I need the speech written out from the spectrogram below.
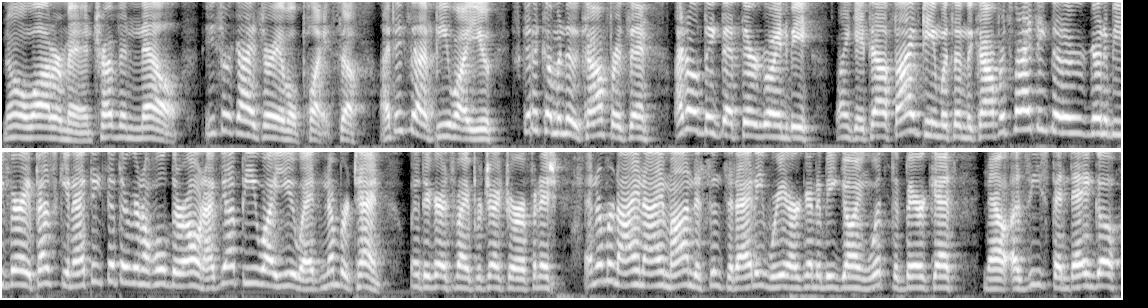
Noah Waterman, Trevin Knell. these are guys that are able to play. So I think that BYU is going to come into the conference, and I don't think that they're going to be like a top five team within the conference, but I think that they're going to be very pesky, and I think that they're going to hold their own. I've got BYU at number 10 with regards to my projector or finish. At number 9, I'm on to Cincinnati. We are going to be going with the Bearcats. Now, Aziz Bandaogo,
